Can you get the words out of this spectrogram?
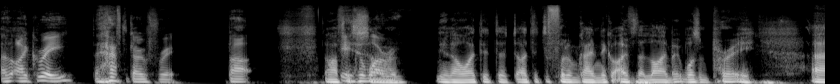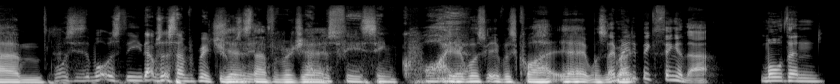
I, I agree. They have to go for it, but I think It's a so. worry. You know, I did the I did the Fulham game. They got over the line, but it wasn't pretty. Um, what was his, what was the that was at Stamford Bridge? yeah, wasn't it? Stamford Bridge. Yeah, Atmosphere seemed quiet. yeah, it was. It was quiet. Yeah, it wasn't They great. made a big thing of that. More than do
